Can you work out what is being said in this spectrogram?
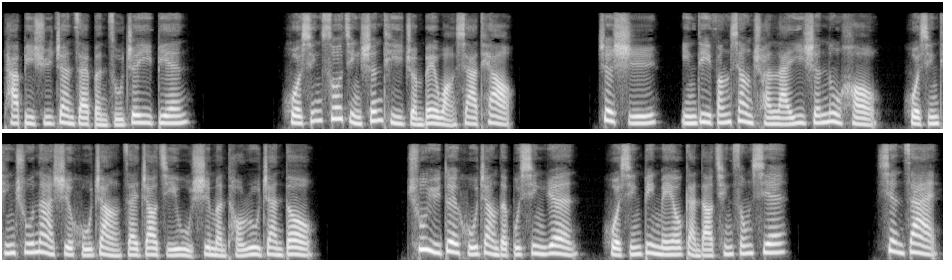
他必须站在本族这一边。火星缩紧身体，准备往下跳。这时，营地方向传来一声怒吼。火星听出那是虎掌在召集武士们投入战斗。出于对虎掌的不信任。火星并没有感到轻松些。现在，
